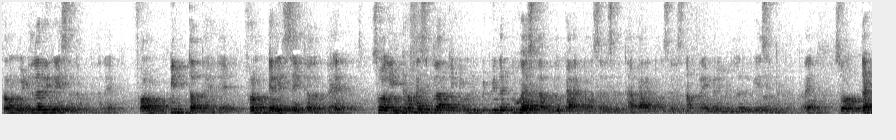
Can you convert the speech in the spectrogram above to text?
ಫ್ರಮ್ ಮಿಡಿಲರಿ ರೇಸ್ ಅಂತ ಕೊಟ್ಟಿದ್ದಾರೆ ಫ್ರಮ್ ಪಿತ್ ಅಂತ ಇದೆ ಫ್ರಮ್ ಪೆರಿಸೈಕಲ್ ಅಂತ ಇದೆ ಸೊ ಅಲ್ಲಿ interfascicular cambium between the two vascular parenchyma cells ಇರುತ್ತೆ ಆ ಪ್ಯಾರಾಕಮ ಸೆಲ್ಸ್ನ ಪ್ರೈಮರಿ ಮಿಡಿಲರಿ ರೇಸ್ ಅಂತ ಕರೀತಾರೆ so that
